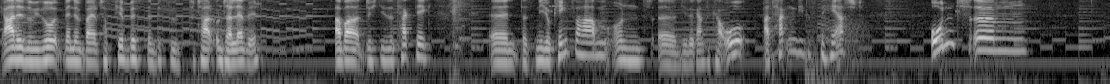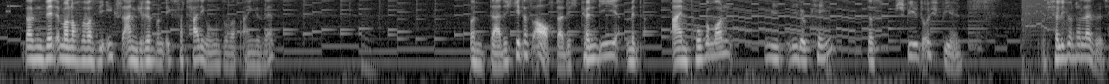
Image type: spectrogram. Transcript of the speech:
Gerade sowieso, wenn du bei der Top 4 bist, dann bist du total unterlevelt. Aber durch diese Taktik, äh, das Nido King zu haben und äh, diese ganze K.O.-Attacken, die das beherrscht. Und, ähm, dann wird immer noch sowas wie X-Angriff und X-Verteidigung und sowas eingesetzt. Und dadurch geht das auf. Dadurch können die mit einem Pokémon Nido King das Spiel durchspielen. Völlig unterlevelt.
